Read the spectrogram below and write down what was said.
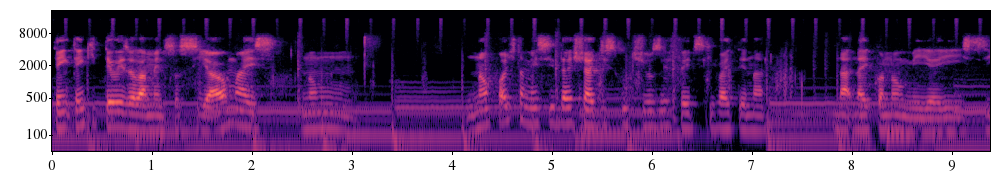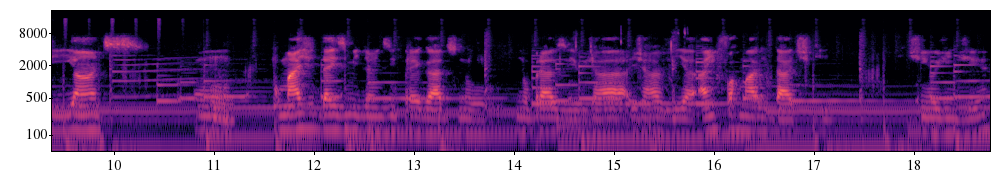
tem, tem que ter o isolamento social, mas não não pode também se deixar de discutir os efeitos que vai ter na, na, na economia. E se antes, com, com, mais de 10 milhões de empregados no, no Brasil, já, já havia a informalidade que, tinha hoje em dia,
